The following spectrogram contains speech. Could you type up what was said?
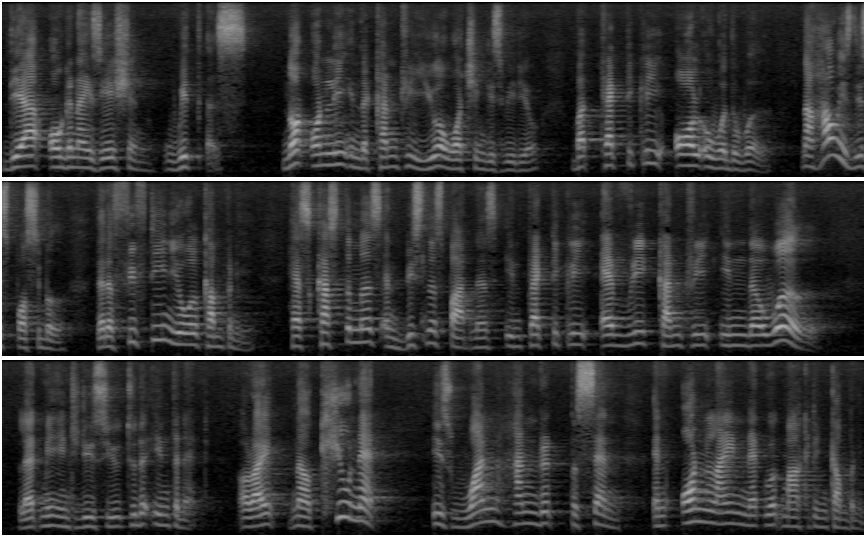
their organization with us. Not only in the country you are watching this video, but practically all over the world. Now, how is this possible that a 15-year-old company has customers and business partners in practically every country in the world? Let me introduce you to the internet. All right? Now, QNet is 100% an online network marketing company.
